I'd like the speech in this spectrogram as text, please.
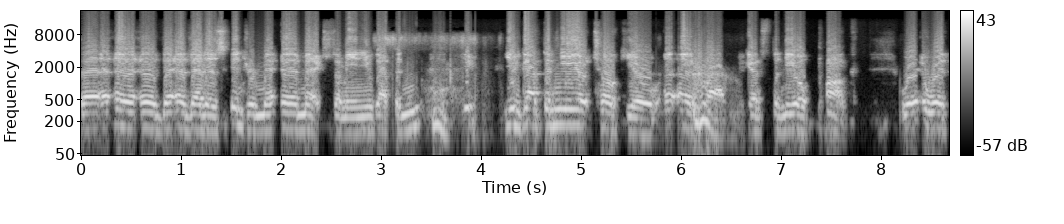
uh, uh, uh, that, that is intermixed. I mean, you got the you, you've got the Neo Tokyo uh, uh, against the Neo Punk with with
